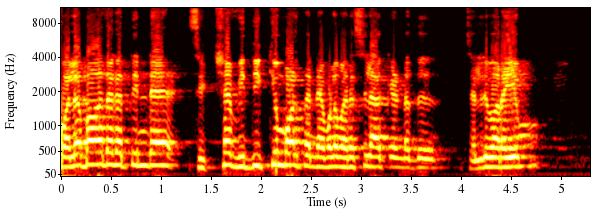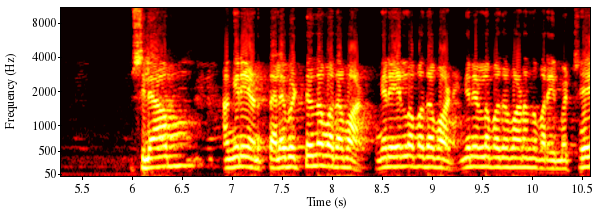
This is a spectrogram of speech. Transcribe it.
കൊലപാതകത്തിന്റെ ശിക്ഷ വിധിക്കുമ്പോൾ തന്നെ നമ്മൾ മനസ്സിലാക്കേണ്ടത് ചിലർ പറയും ഇസ്ലാം അങ്ങനെയാണ് തലവെട്ടുന്ന മതമാണ് ഇങ്ങനെയുള്ള മതമാണ് ഇങ്ങനെയുള്ള മതമാണെന്ന് പറയും. പക്ഷേ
